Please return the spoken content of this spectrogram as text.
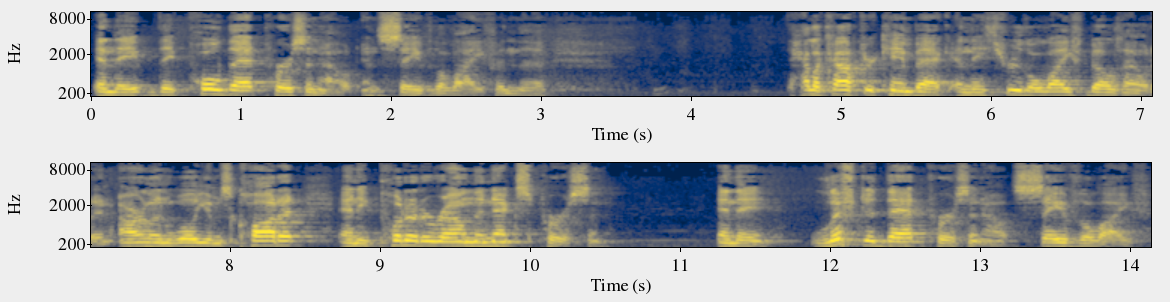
And they, they pulled that person out and saved the life. And the helicopter came back and they threw the life belt out. And Arlen Williams caught it and he put it around the next person. And they lifted that person out, saved the life.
